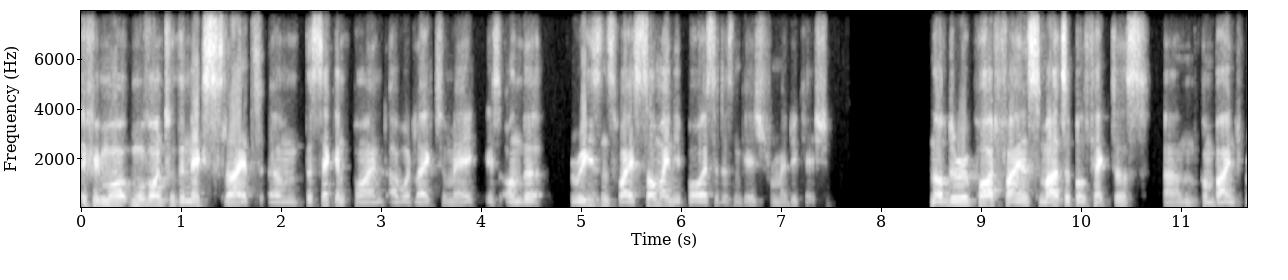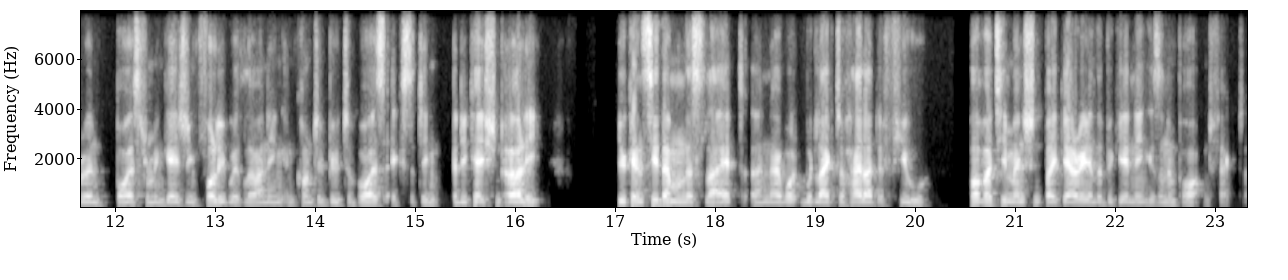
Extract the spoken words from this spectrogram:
if we move on to the next slide, um, the second point I would like to make is on the reasons why so many boys are disengaged from education. Now, the report finds multiple factors um, combined to prevent boys from engaging fully with learning and contribute to boys exiting education early. You can see them on the slide, and I would like to highlight a few. Poverty mentioned by Gary in the beginning is an important factor.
